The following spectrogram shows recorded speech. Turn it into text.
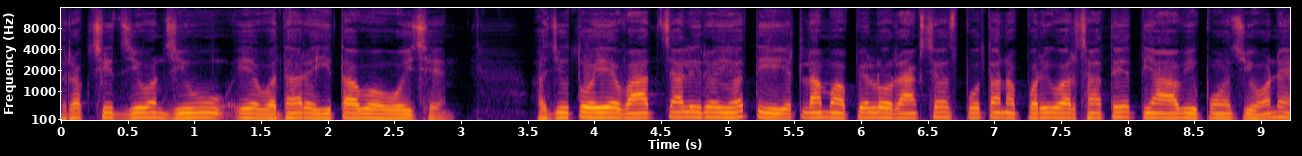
રક્ષિત જીવન જીવવું એ વધારે હિતાવહ હોય છે. હજુ તો એ વાત ચાલી રહી હતી, એટલામાં પેલો રાક્ષસ પોતાના પરિવાર સાથે ત્યાં આવી પહોંચ્યો અને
